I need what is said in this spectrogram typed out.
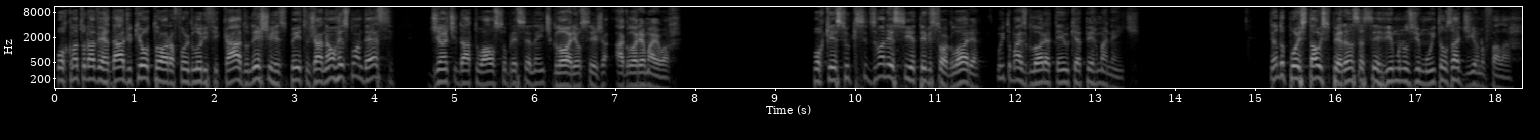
Porquanto, na verdade, o que outrora foi glorificado, neste respeito, já não resplandece diante da atual sobreexcelente glória, ou seja, a glória maior. Porque se o que se desvanecia teve sua glória, muito mais glória tem o que é permanente. Tendo, pois, tal esperança, servimos-nos de muita ousadia no falar.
